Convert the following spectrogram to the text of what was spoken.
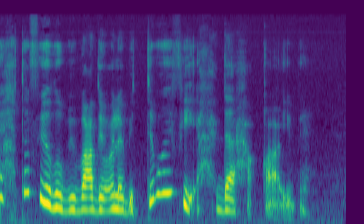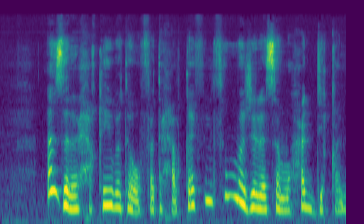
يحتفظ ببعض علب التبغ في إحدى حقائبه. أنزل الحقيبة وفتح القفل ثم جلس محدقا.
